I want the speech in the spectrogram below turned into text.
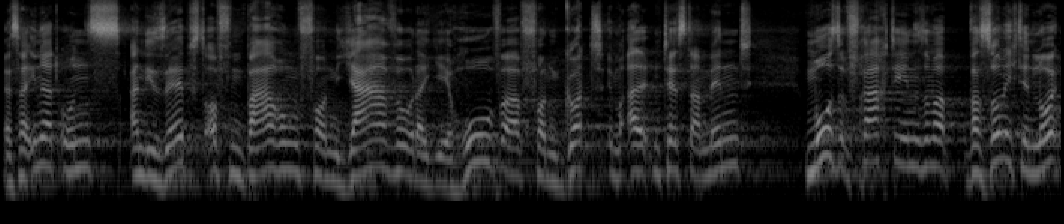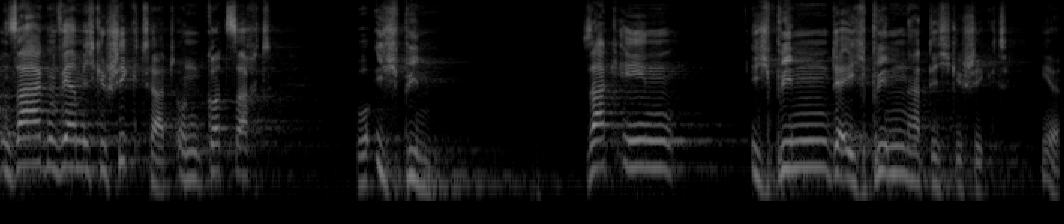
Es erinnert uns an die Selbstoffenbarung von Jahwe oder Jehova, von Gott im Alten Testament. Mose fragt ihn, sag mal, was soll ich den Leuten sagen, wer mich geschickt hat? Und Gott sagt, wo ich bin. Sag ihnen, ich bin, der ich bin, hat dich geschickt. Hier.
